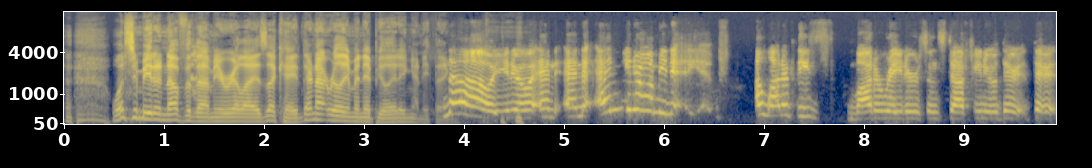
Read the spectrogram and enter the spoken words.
evil. Once you meet enough of them you realize okay they're not really manipulating anything. No you know and and and you know i mean a lot of these moderators and stuff you know they're they're,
